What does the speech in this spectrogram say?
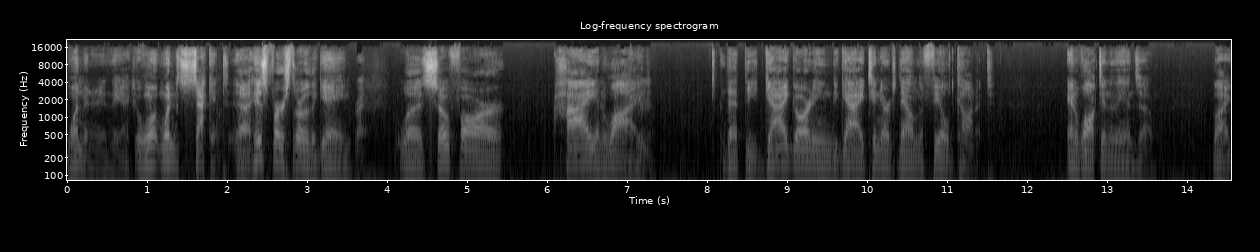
One minute in the action. One, one second. Uh, his first throw of the game right. was so far high and wide mm. that the guy guarding the guy 10 yards down the field caught it and walked into the end zone. Like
